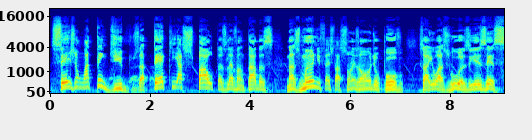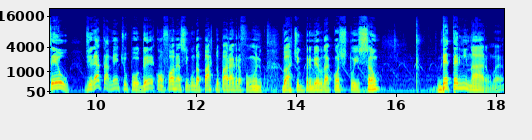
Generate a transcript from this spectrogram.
sejam atendidos, até que as pautas levantadas nas manifestações onde o povo saiu às ruas e exerceu diretamente o poder, conforme a segunda parte do parágrafo único do artigo 1 da Constituição, determinaram, né?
